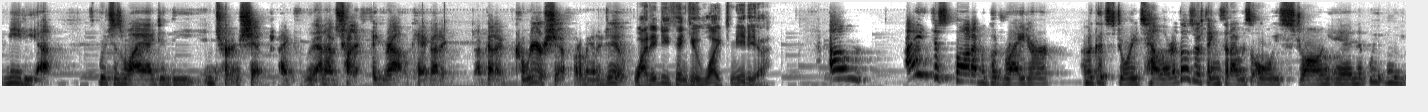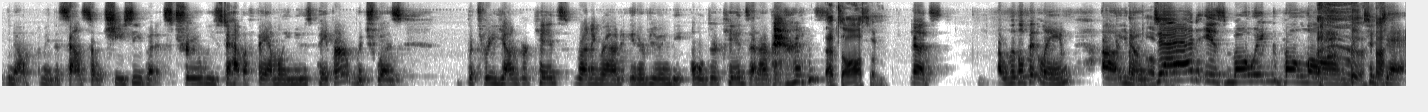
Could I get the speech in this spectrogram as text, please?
media, which is why I did the internship. I, and I was trying to figure out, okay, I got a, I've got a career shift. What am I going to do? Why did you think you liked media? Um, I just thought I'm a good writer. I'm a good storyteller. Those are things that I was always strong in. We, we, you know, I mean, this sounds so cheesy, but it's true. We used to have a family newspaper, which was the three younger kids running around interviewing the older kids and our parents. That's awesome. That's a little bit lame. Uh, you know, dad that. is mowing the lawn today.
